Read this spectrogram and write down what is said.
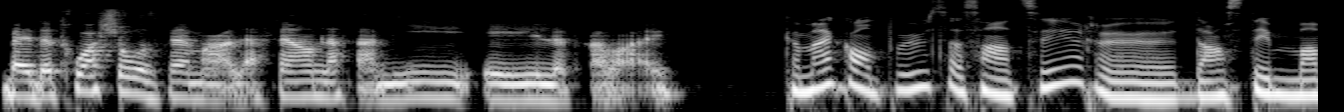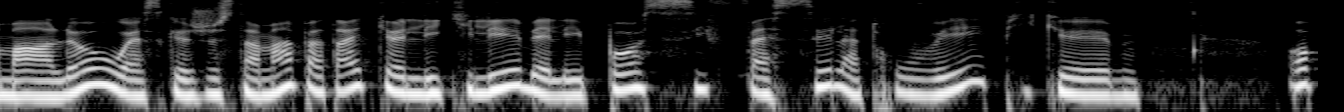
ben de trois choses vraiment la ferme, la famille et le travail. Comment qu'on peut se sentir euh, dans ces moments-là où est-ce que justement peut-être que l'équilibre elle est pas si facile à trouver puis que hop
